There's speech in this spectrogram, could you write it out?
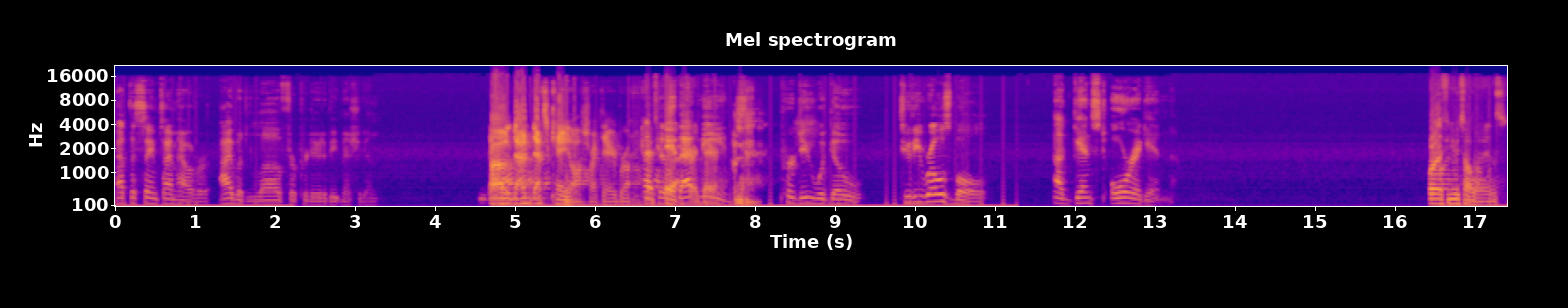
at the same time, however, I would love for Purdue to beat Michigan Uh, that, that's chaos right there, bro. That's because chaos that right there. means Purdue would go to the Rose Bowl against Oregon. What if Utah wins?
